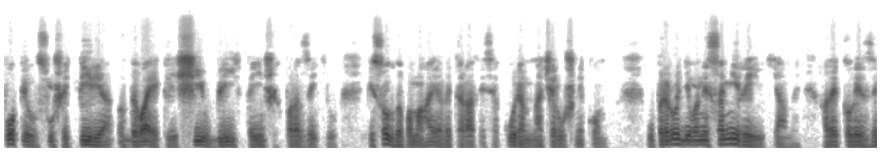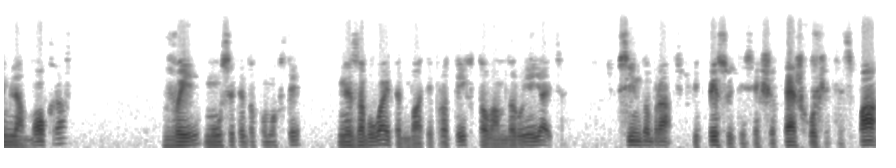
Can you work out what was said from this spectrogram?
Попіл сушить пір'я, вбиває кліщів, бліг та інших паразитів. Пісок допомагає витиратися курям, наче рушником. У природі вони самі риють ями, але коли земля мокра, ви мусите допомогти. Не забувайте дбати про тих, хто вам дарує яйця. Всім добра, підписуйтесь, якщо теж хочете спа,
